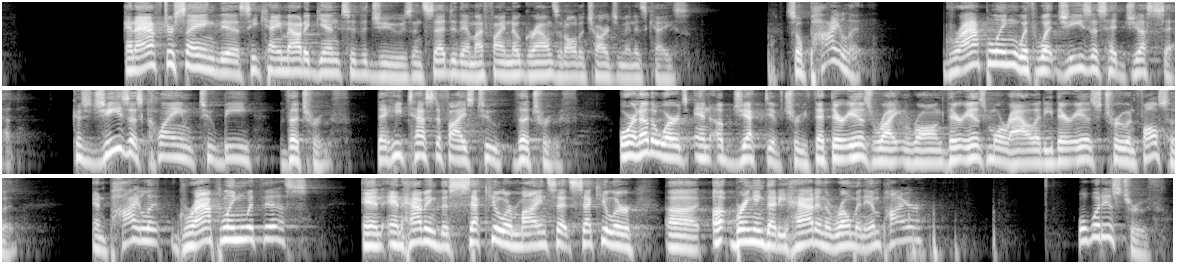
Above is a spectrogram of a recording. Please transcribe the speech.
And after saying this, he came out again to the Jews and said to them, I find no grounds at all to charge him in his case. So Pilate, grappling with what Jesus had just said, because Jesus claimed to be the truth, that he testifies to the truth. Or, in other words, an objective truth that there is right and wrong, there is morality, there is true and falsehood. And Pilate, grappling with this and, and having the secular mindset, secular uh, upbringing that he had in the Roman Empire, well, what is truth?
